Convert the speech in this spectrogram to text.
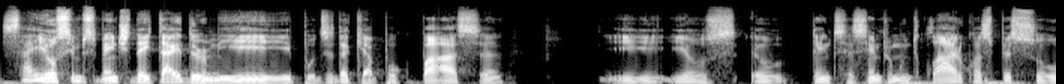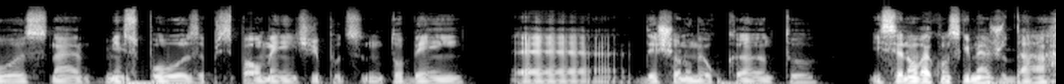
Sair ou simplesmente deitar e dormir, e putz, daqui a pouco passa. E, e, eu, eu tento ser sempre muito claro com as pessoas, né? Minha esposa, principalmente, de putz, não tô bem, é, deixa eu no meu canto. E você não vai conseguir me ajudar.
